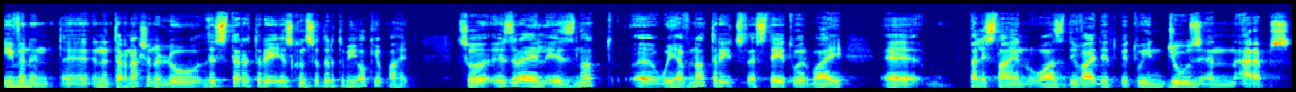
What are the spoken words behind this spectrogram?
even in, uh, in international law, this territory is considered to be occupied. So Israel is not, uh, we have not reached a state whereby uh, Palestine was divided between Jews and Arabs.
